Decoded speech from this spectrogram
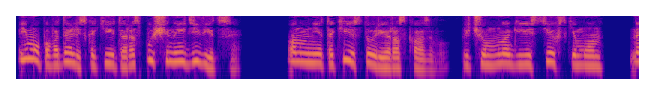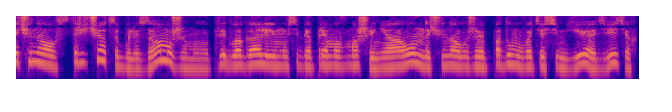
Ему попадались какие-то распущенные девицы. Он мне такие истории рассказывал. Причем многие из тех, с кем он начинал встречаться, были замужем и предлагали ему себя прямо в машине, а он начинал уже подумывать о семье, о детях.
